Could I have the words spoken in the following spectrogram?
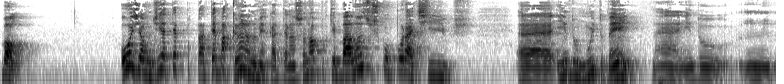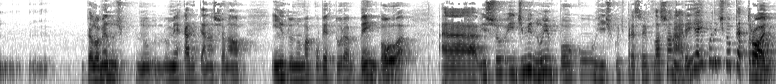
bom, hoje é um dia até, até bacana no mercado internacional, porque balanços corporativos é, indo muito bem, né, indo pelo menos no, no mercado internacional, indo numa cobertura bem boa, uh, isso diminui um pouco o risco de pressão inflacionária. E aí, quando a gente vê o petróleo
